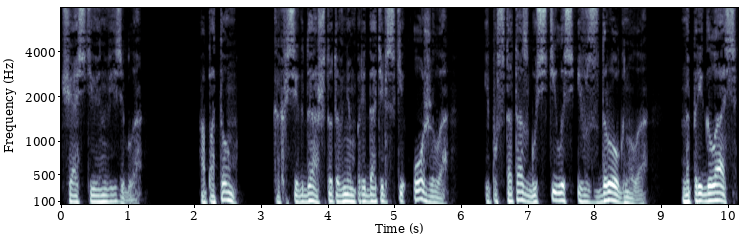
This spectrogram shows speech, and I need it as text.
частью инвизибла. А потом, как всегда, что-то в нем предательски ожило, и пустота сгустилась и вздрогнула, напряглась,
